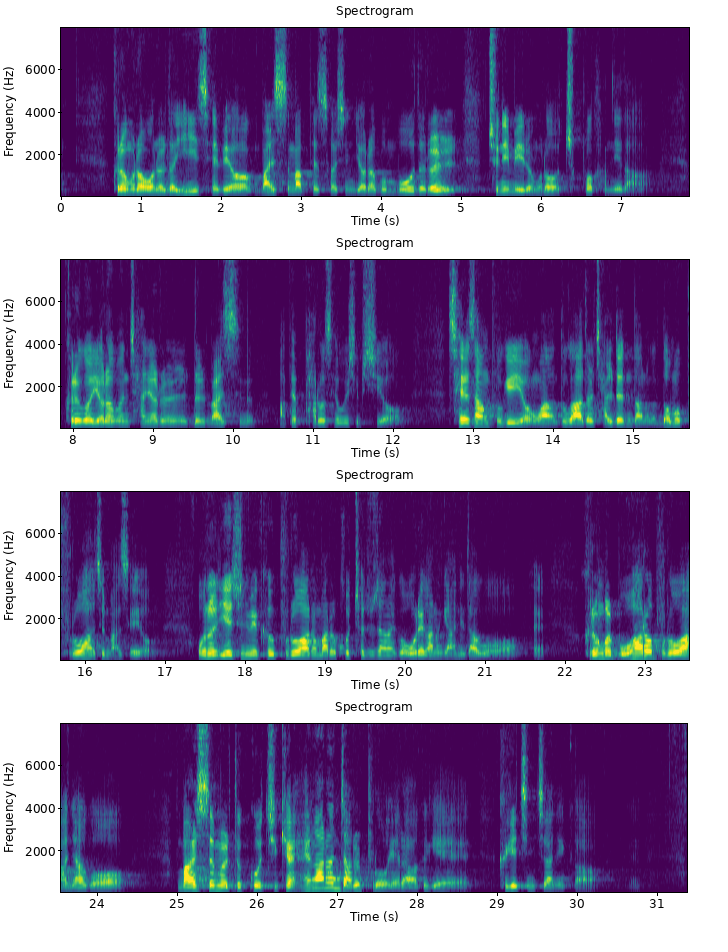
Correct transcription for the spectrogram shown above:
그러므로 오늘도 이 새벽 말씀 앞에 서신 여러분 모두를 주님의 이름으로 축복합니다. 그리고 여러분 자녀를 늘 말씀 앞에 바로 세우십시오. 세상 부귀 영화 누가 아들 잘 된다는 거 너무 부러워하지 마세요. 오늘 예수님이 그 부러워하는 말을 고쳐주잖아요. 그 오래 가는 게 아니다고. 예. 그런 걸 뭐하러 부러워하냐고. 말씀을 듣고 지켜 행하는 자를 부러워해라. 그게 그게 진짜니까. 예.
